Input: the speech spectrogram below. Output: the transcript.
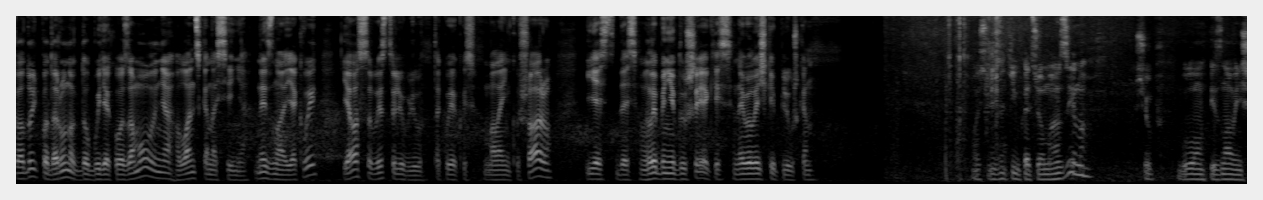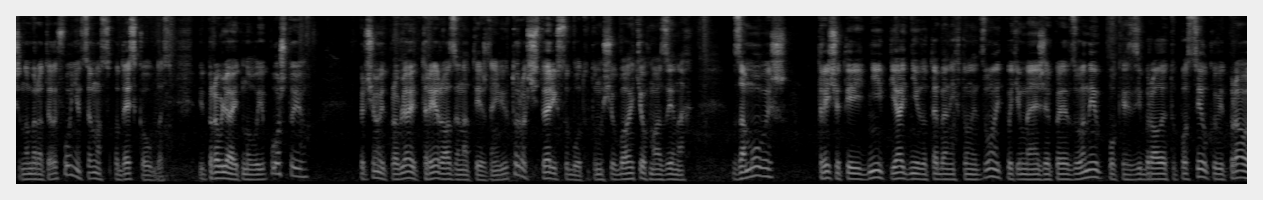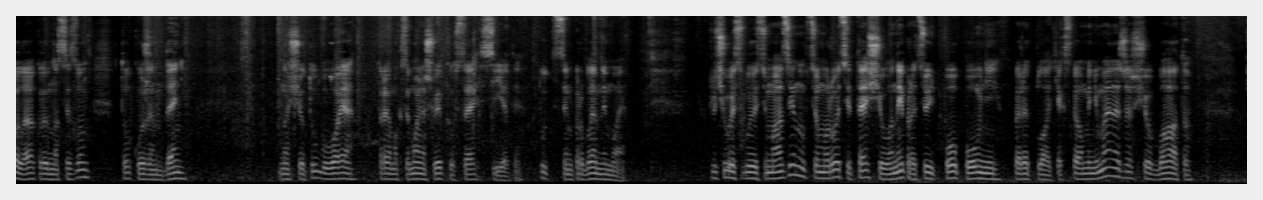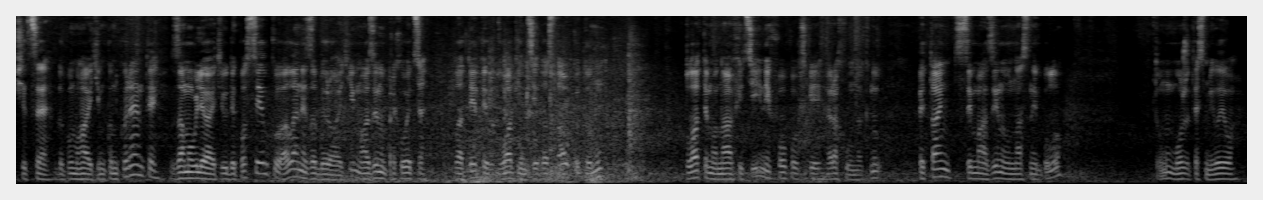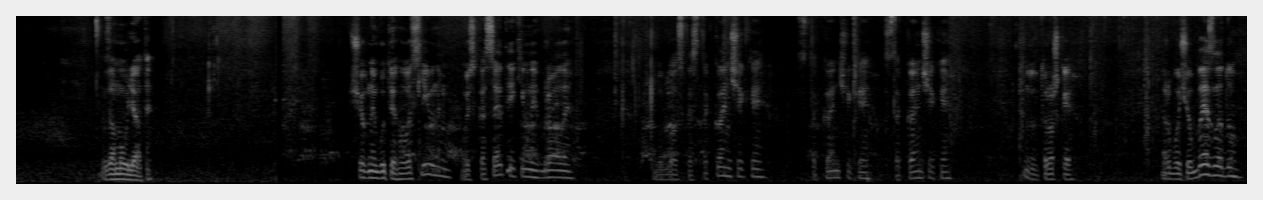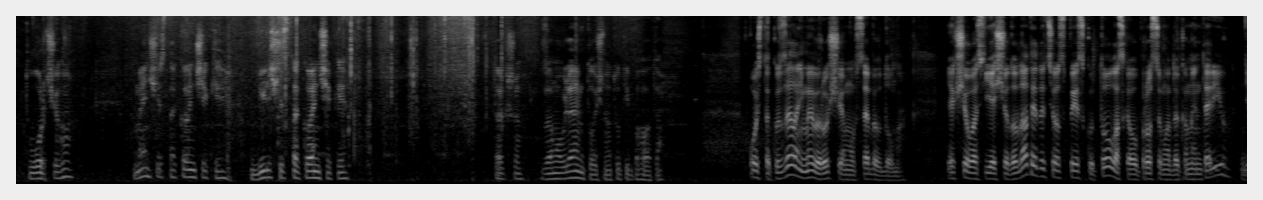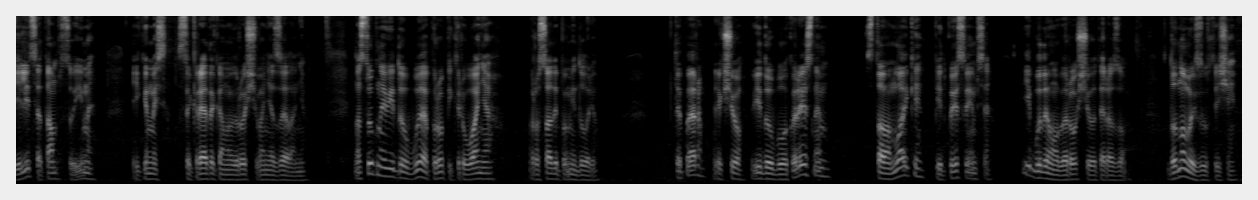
кладуть подарунок до будь-якого замовлення голландське насіння. Не знаю, як ви, я особисто люблю таку якусь маленьку шару. Є десь в глибині душі якийсь невеличкий плюшкин. Ось візитівка цього магазину, щоб було вам пізнаваніше номера телефонів. Це в нас Одеська область. Відправляють новою поштою. Причому відправляють три рази на тиждень: вівторок, четвер і суботу. Тому що в багатьох магазинах замовиш 3-4 дні, 5 днів до тебе ніхто не дзвонить. Потім менеджер передзвонив, поки зібрали ту посилку, відправили. А коли в нас сезон, то кожен день на щоту буває, треба максимально швидко все сіяти. Тут з цим проблем немає. Ключовою особливістю магазину в цьому році те, що вони працюють по повній передплаті. Як сказав мені менеджер, що багато чи це допомагають їм конкуренти, замовляють люди посилку, але не забирають. І магазину приходиться платити в два кінці доставку, тому платимо на офіційний ФОПовський рахунок. Ну, питань з цим магазином у нас не було, тому можете сміливо замовляти. Щоб не бути голослівним, ось касети, які в них брали. Будь ласка, стаканчики, стаканчики, стаканчики. Ну, тут трошки робочого безладу, творчого. Менші стаканчики, більші стаканчики. Так що замовляємо точно, тут і багато. Ось таку зелень ми вирощуємо в себе вдома. Якщо у вас є що додати до цього списку, то ласкаво просимо до коментарів, діліться там своїми якимись секретиками вирощування зелені. Наступне відео буде про пікірування розсади помідорів. Тепер, якщо відео було корисним, ставимо лайки, підписуємося і будемо вирощувати разом. До нових зустрічей!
